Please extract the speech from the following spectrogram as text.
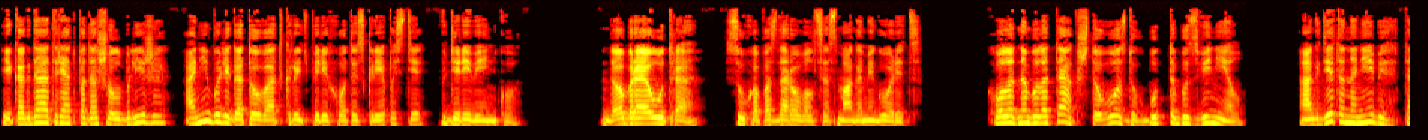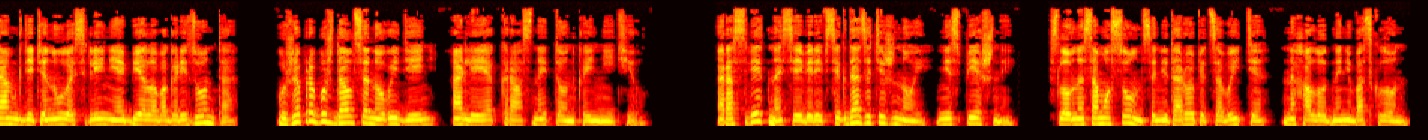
и когда отряд подошел ближе, они были готовы открыть переход из крепости в деревеньку. «Доброе утро!» — сухо поздоровался с магами Горец. Холодно было так, что воздух будто бы звенел, а где-то на небе, там, где тянулась линия белого горизонта, уже пробуждался новый день, аллея красной тонкой нитью. Рассвет на севере всегда затяжной, неспешный, словно само солнце не торопится выйти на холодный небосклон.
